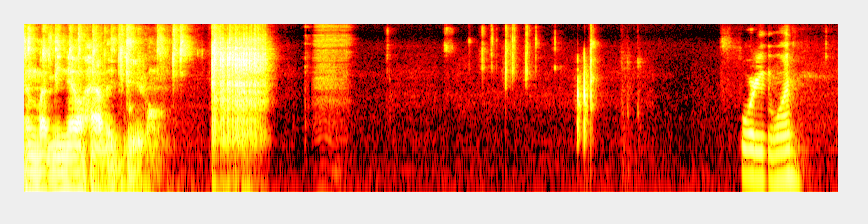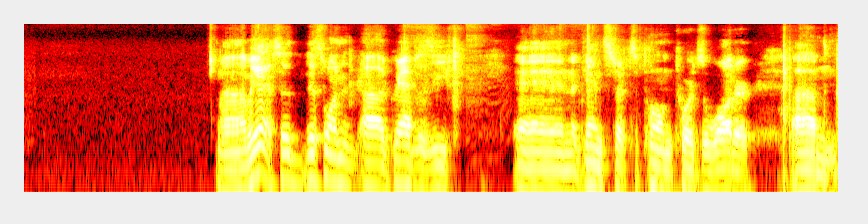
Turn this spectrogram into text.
and let me know how they do. 41. Uh, but yeah, so this one uh, grabs Azif and again starts to pull him towards the water. Um,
